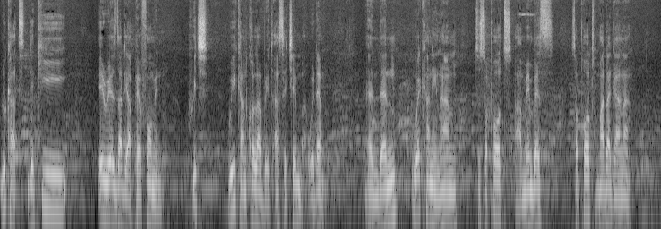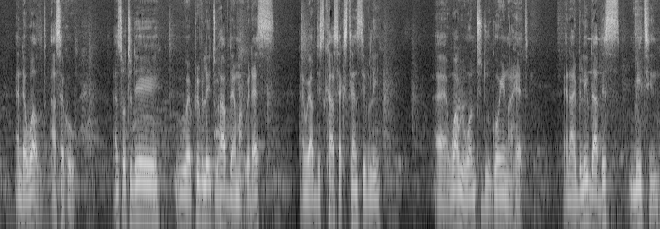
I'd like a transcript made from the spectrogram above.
look at the key areas that they are performing, which we can collaborate as a chamber with them. And then work hand in hand to support our members, support Mother Ghana and the world as a whole. And so today we were privileged to have them with us, and we have discussed extensively uh, what we want to do going ahead. And I believe that this meeting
